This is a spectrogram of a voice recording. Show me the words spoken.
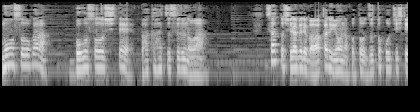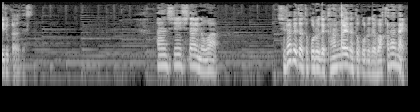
妄想が暴走して爆発するのは、さっと調べればわかるようなことをずっと放置しているからです。安心したいのは、調べたところで考えたところでわからない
